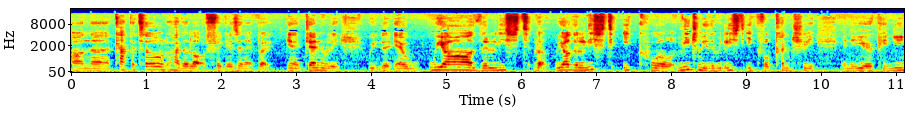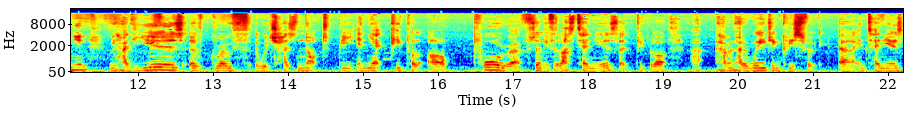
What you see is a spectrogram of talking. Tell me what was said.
on uh, capital had a lot of figures in it, but you know generally we you know we are the least well, we are the least equal regionally the least equal country in the European Union. We had years of growth which has not been, and yet people are poorer. Certainly for the last ten years, that people are uh, haven't had a wage increase for uh, in ten years,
